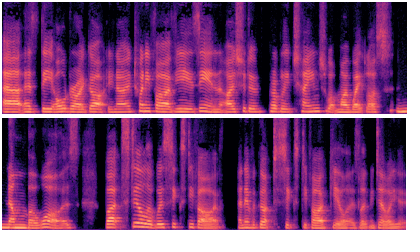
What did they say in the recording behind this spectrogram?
uh, as the older I got. You know, 25 years in, I should have probably changed what my weight loss number was, but still it was 65. I never got to 65 kilos, let me tell you.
